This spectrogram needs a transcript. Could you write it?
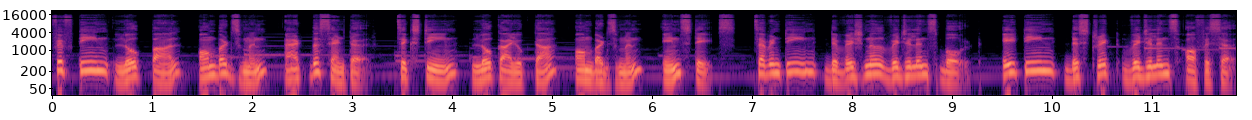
15. Lokpal, Ombudsman at the center. 16. Lokayukta, Ombudsman in states. 17. Divisional Vigilance Board. 18. District Vigilance Officer.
